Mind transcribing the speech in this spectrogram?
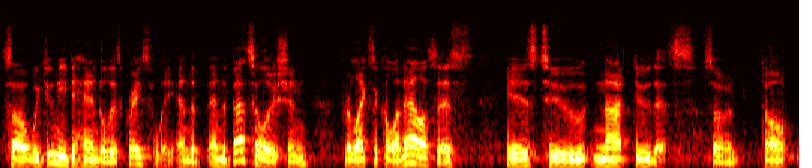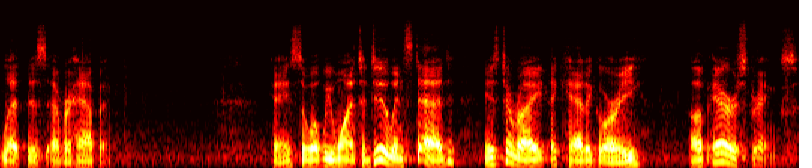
So we do need to handle this gracefully. And the, and the best solution for lexical analysis is to not do this. So don't let this ever happen. Okay, so what we want to do instead is to write a category of error strings.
